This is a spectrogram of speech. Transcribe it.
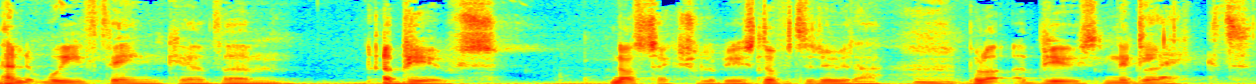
and we think of um, abuse, not sexual abuse, nothing to do with that, but like abuse, neglect.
